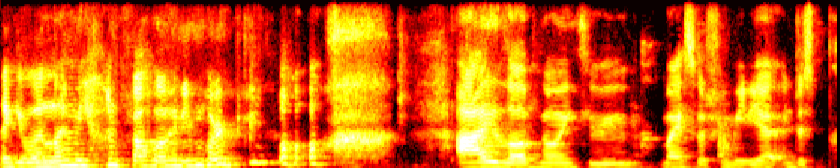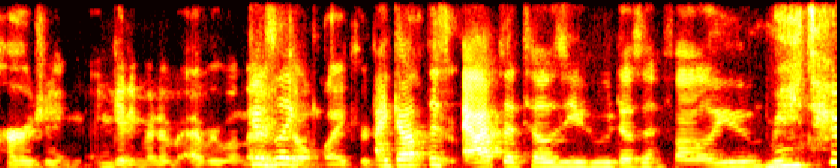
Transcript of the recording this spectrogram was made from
Like it wouldn't let me unfollow any more people. I love going through my social media and just purging and getting rid of everyone that I like, don't like or I don't got this to. app that tells you who doesn't follow you. Me too.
